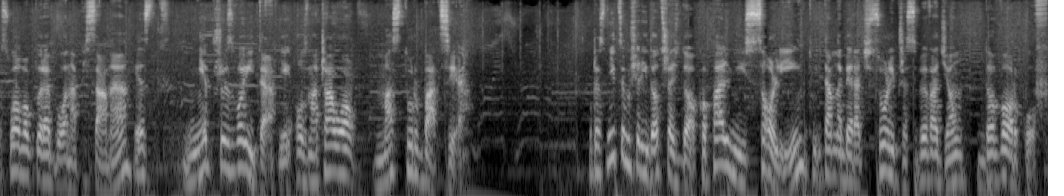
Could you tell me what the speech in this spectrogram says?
słowo, które było napisane, jest nieprzyzwoite i oznaczało masturbację. Uczestnicy musieli dotrzeć do kopalni soli i tam nabierać sól i przesypywać ją do worków.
